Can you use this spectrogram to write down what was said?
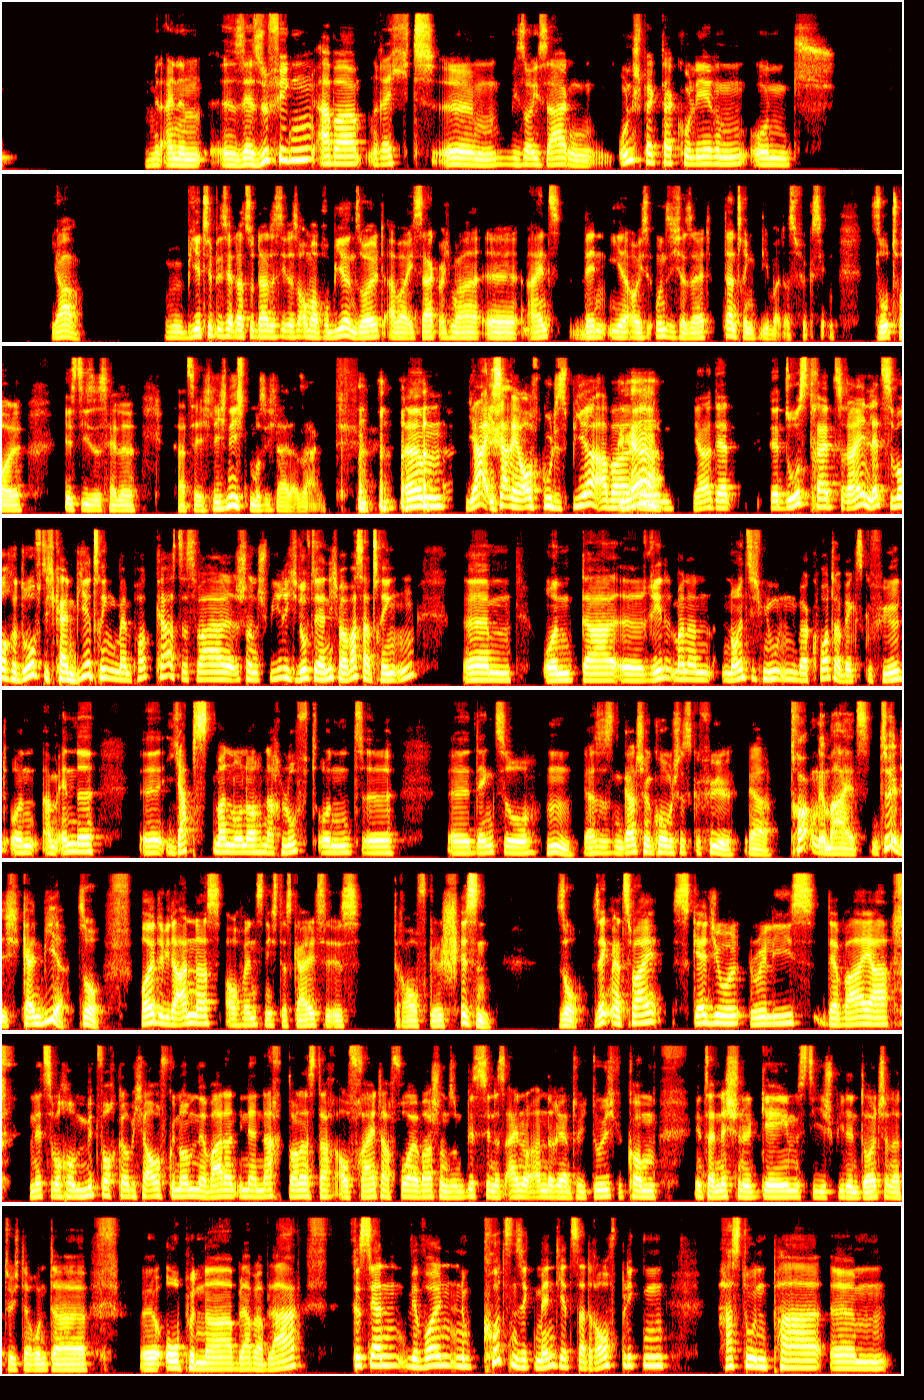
mit einem äh, sehr süffigen, aber recht, ähm, wie soll ich sagen, unspektakulären und ja, Biertipp ist ja dazu da, dass ihr das auch mal probieren sollt, aber ich sag euch mal äh, eins, wenn ihr euch unsicher seid, dann trinkt lieber das Füchschen. So toll ist dieses Helle tatsächlich nicht, muss ich leider sagen. ähm, ja, ich sage ja oft gutes Bier, aber Ja. ähm, ja, der, der Durst treibt's rein. Letzte Woche durfte ich kein Bier trinken beim Podcast. Das war schon schwierig. Ich durfte ja nicht mal Wasser trinken. Ähm, und da äh, redet man dann 90 Minuten über Quarterbacks gefühlt und am Ende äh, japst man nur noch nach Luft und äh, äh, denkt so, hm, das ist ein ganz schön komisches Gefühl. Ja, trocken im Hals, natürlich, kein Bier. So, heute wieder anders, auch wenn es nicht das Geilste ist, drauf geschissen. So, Segment 2, Schedule Release, der war ja letzte Woche Mittwoch, glaube ich, aufgenommen. Der war dann in der Nacht Donnerstag auf Freitag. Vorher war schon so ein bisschen das eine oder andere natürlich durchgekommen. International Games, die Spiele in Deutschland natürlich darunter, äh, Opener, bla bla bla. Christian, wir wollen in einem kurzen Segment jetzt da drauf blicken. Hast du ein paar ähm,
